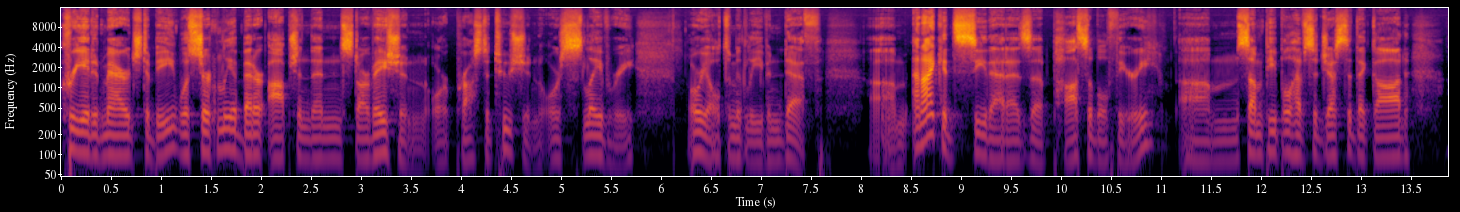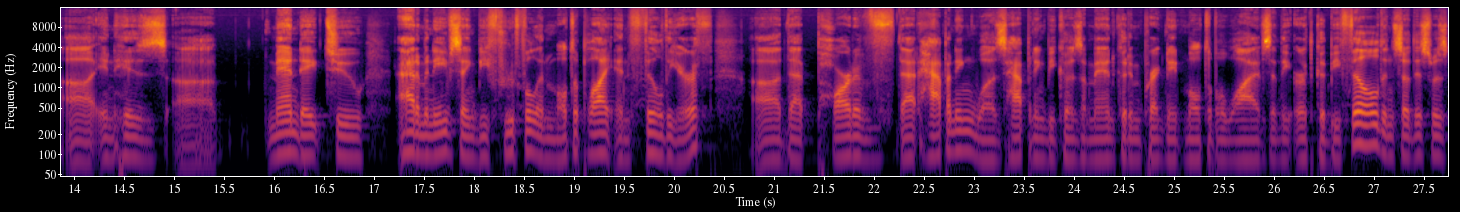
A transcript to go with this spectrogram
created marriage to be, was certainly a better option than starvation or prostitution or slavery or ultimately even death. Um, and I could see that as a possible theory. Um, some people have suggested that God, uh, in his uh, mandate to Adam and Eve, saying, Be fruitful and multiply and fill the earth, uh, that part of that happening was happening because a man could impregnate multiple wives and the earth could be filled. And so this was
